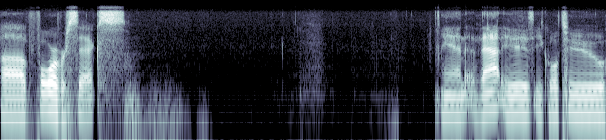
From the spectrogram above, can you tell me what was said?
of 4 over 6. And that is equal to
